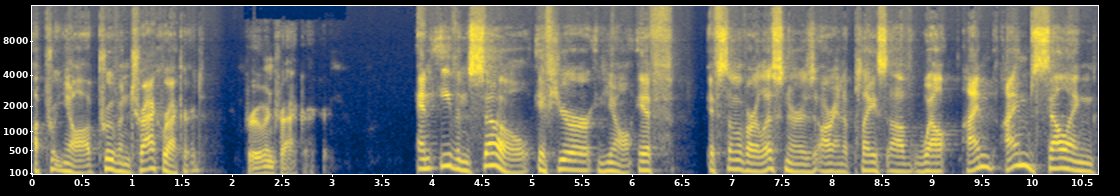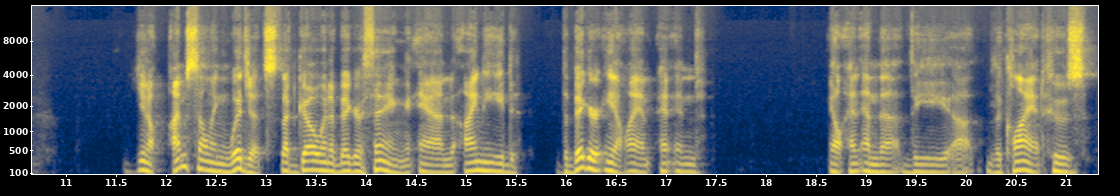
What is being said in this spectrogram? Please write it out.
a you know a proven track record. Proven track record. And even so, if you're you know if if some of our listeners are in a place of well, I'm I'm selling you know, I'm selling widgets that go in a bigger thing and I need the bigger, you know, and, and, and you know, and, and the, the, uh, the client who's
